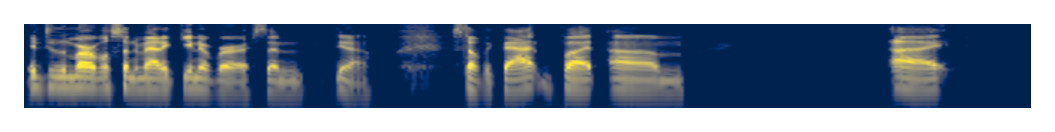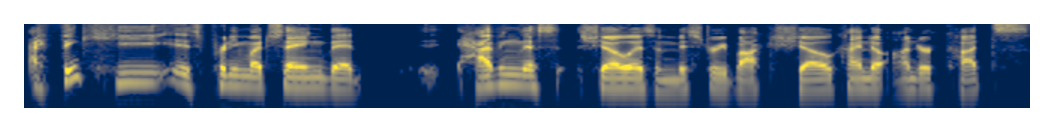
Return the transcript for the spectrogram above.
into the marvel cinematic universe and you know stuff like that but um uh i think he is pretty much saying that eh, having this show as a mystery box show kind of undercuts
